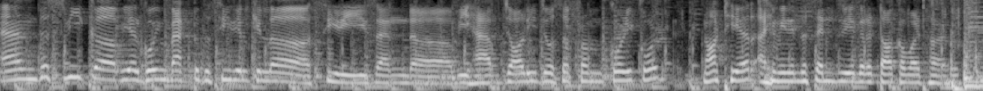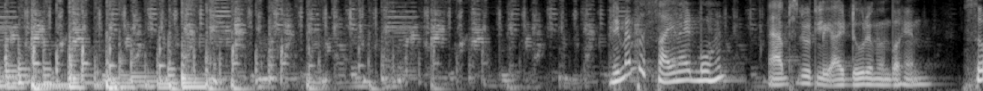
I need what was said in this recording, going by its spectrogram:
And this week uh, we are going back to the serial killer series, and uh, we have Jolly Joseph from Kozhikode. Not here, I mean in the sense we are going to talk about her. Remember Cyanide Mohan? Absolutely, I do remember him. So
